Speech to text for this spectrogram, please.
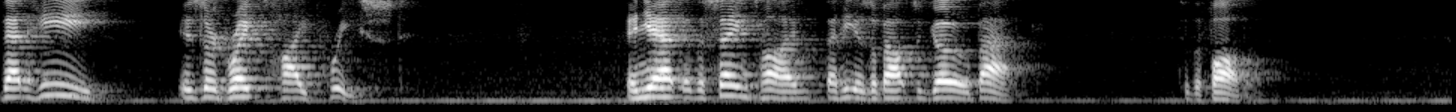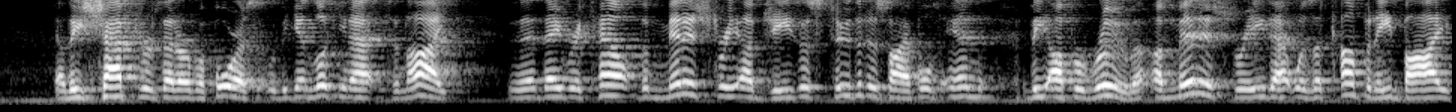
that He is their great high priest. And yet, at the same time, that He is about to go back to the Father. Now, these chapters that are before us that we begin looking at tonight they recount the ministry of Jesus to the disciples in the upper room, a ministry that was accompanied by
